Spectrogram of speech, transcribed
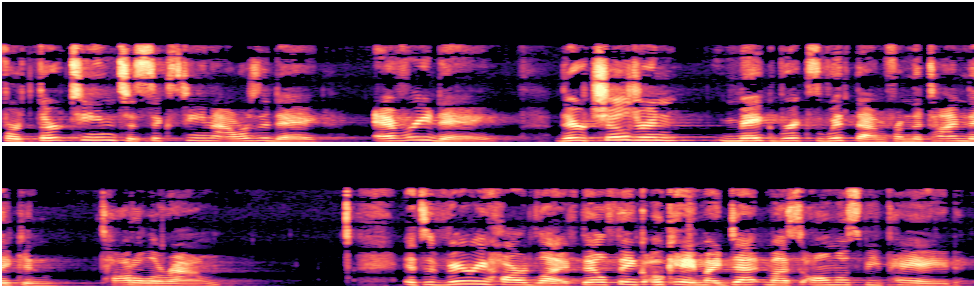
for 13 to 16 hours a day, every day. Their children make bricks with them from the time they can toddle around. It's a very hard life. They'll think, okay, my debt must almost be paid.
